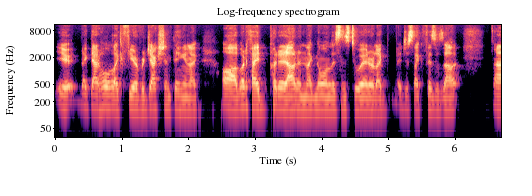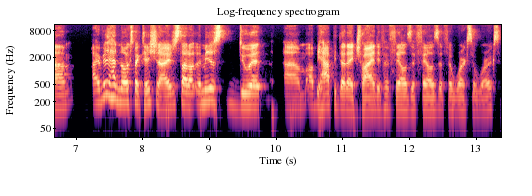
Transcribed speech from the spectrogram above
you like that whole like fear of rejection thing and like oh what if I put it out and like no one listens to it or like it just like fizzles out. Um, I really had no expectation. I just thought, let me just do it. Um, I'll be happy that I tried. If it fails, it fails. If it works, it works.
